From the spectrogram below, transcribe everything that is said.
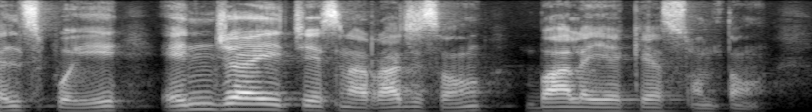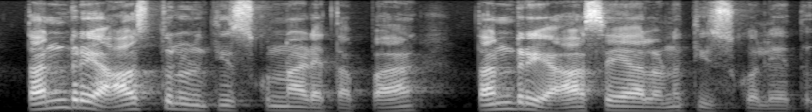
కలిసిపోయి ఎంజాయ్ చేసిన రాజసం బాలయ్యకే సొంతం. తండ్రి ఆస్తులను తీసుకున్నాడే తప్ప తండ్రి ఆశయాలను తీసుకోలేదు.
